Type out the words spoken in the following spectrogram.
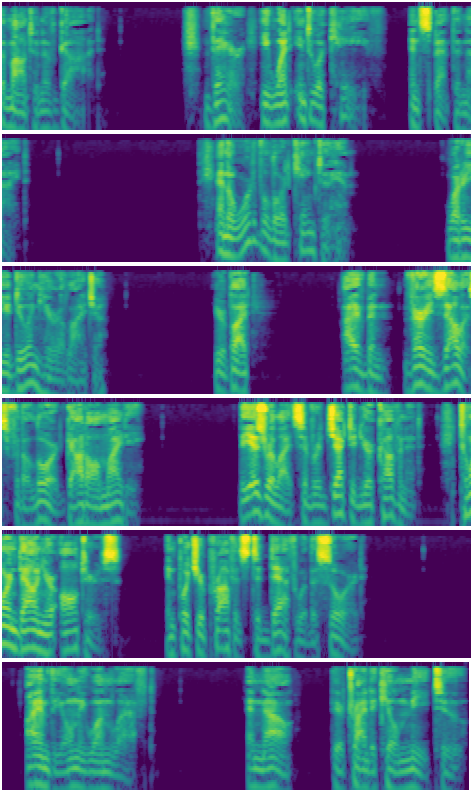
the mountain of god there he went into a cave and spent the night. And the word of the lord came to him. What are you doing here elijah? He replied i have been very zealous for the lord god almighty. The israelites have rejected your covenant torn down your altars and put your prophets to death with the sword. I am the only one left and now they are trying to kill me too.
